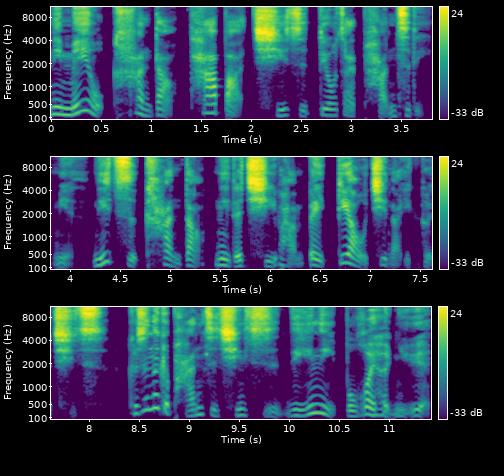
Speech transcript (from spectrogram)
你没有看到他把棋子丢在盘子里面，你只看到你的棋盘被掉进来一颗棋子。可是那个盘子其实离你不会很远，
